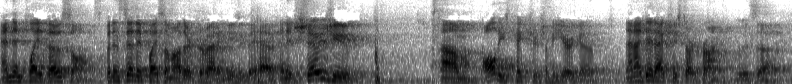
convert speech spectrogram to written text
and then play those songs. But instead, they play some other dramatic music they have. And it shows you um, all these pictures from a year ago. And I did actually start crying. It was, uh,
